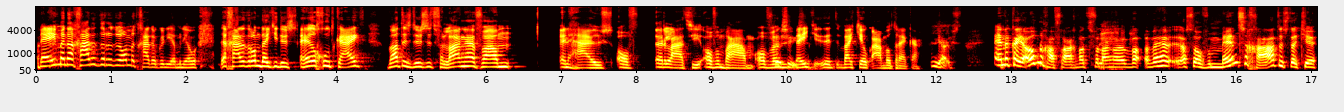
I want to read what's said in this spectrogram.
Nee, maar dan gaat het er dus. Het gaat ook er niet helemaal niet over. Dan gaat het erom dat je dus heel goed kijkt. Wat is dus het verlangen van een huis of een relatie of een baan of een beetje wat je ook aan wil trekken. Juist. En dan kan je ook nog afvragen wat verlangen, als het over mensen gaat, dus dat je,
